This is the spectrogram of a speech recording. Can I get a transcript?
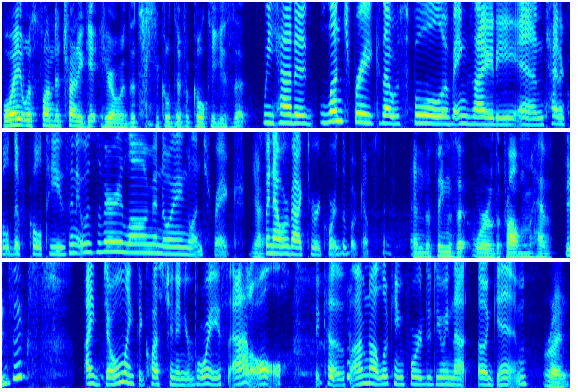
boy, it was fun to try to get here with the technical difficulties that. We had a lunch break that was full of anxiety and technical difficulties, and it was a very long, annoying lunch break. Yes. But now we're back to record the book episode. And the things that were the problem have been fixed. I don't like the question in your voice at all because I'm not looking forward to doing that again. Right.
